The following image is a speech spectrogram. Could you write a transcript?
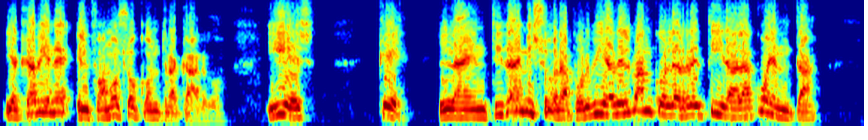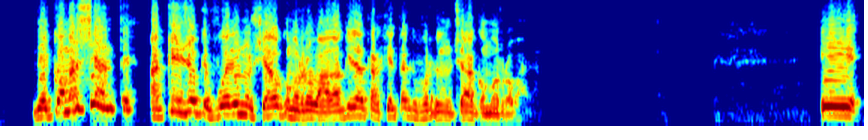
Y acá viene el famoso contracargo. Y es que la entidad emisora por vía del banco le retira a la cuenta del comerciante aquello que fue denunciado como robado, aquella tarjeta que fue denunciada como robada. Eh,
